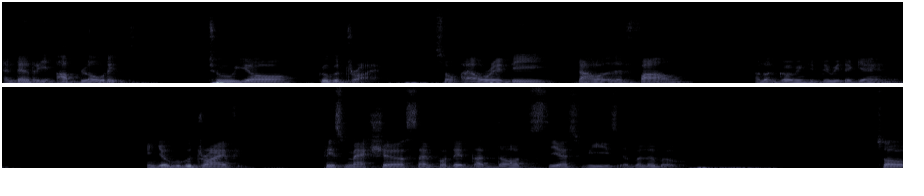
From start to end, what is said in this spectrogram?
and then re-upload it to your Google Drive. So I already downloaded the file. I'm not going to do it again in your Google Drive, please make sure sample data.csv is available. So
